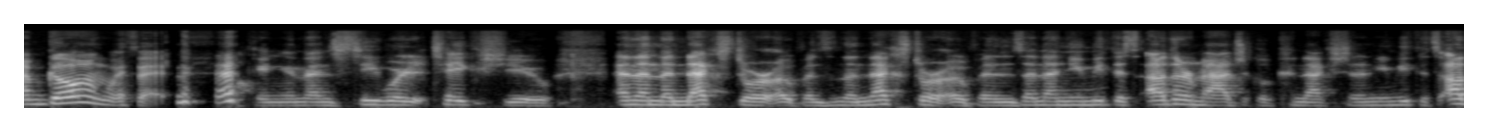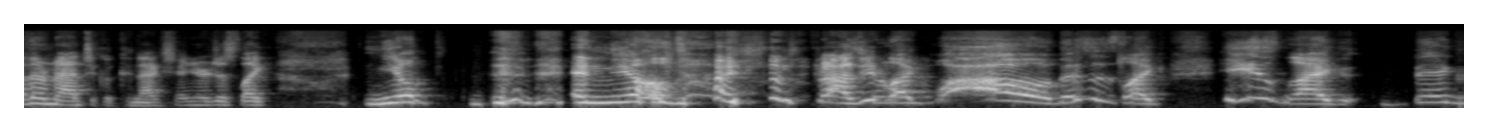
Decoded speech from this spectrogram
I'm going with it. and then see where it takes you. And then the next door opens and the next door opens. And then you meet this other magical connection and you meet this other magical connection. You're just like, Neil and Neil Tyson class. You're like, wow, this is like, he's like big.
